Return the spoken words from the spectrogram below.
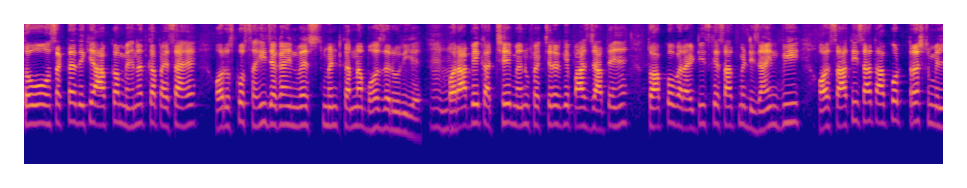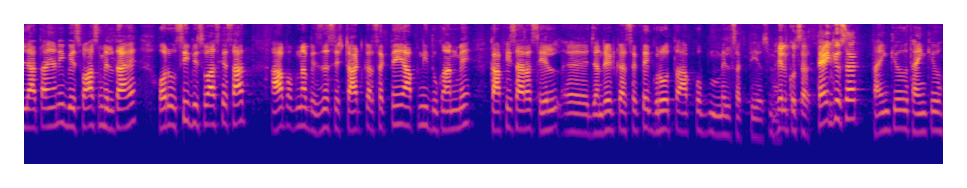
तो वो हो सकता है देखिए आपका मेहनत का पैसा है और उसको सही जगह इन्वेस्टमेंट करना बहुत ज़रूरी है। और आप एक अच्छे मैन्युफैक्चरर के पास जाते हैं तो आपको वैरायटीज़ के साथ में डिज़ाइन भी और साथ ही साथ आपको ट्रस्ट मिल जाता है यानी विश्वास मिलता है और उसी विश्वास के साथ आप अपना बिज़नेस स्टार्ट कर सकते हैं या अपनी दुकान में काफ़ी सारा सेल जनरेट कर सकते हैं। ग्रोथ आपको मिल सकती है उसमें। बिल्कुल sir thank you sir thank you thank you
